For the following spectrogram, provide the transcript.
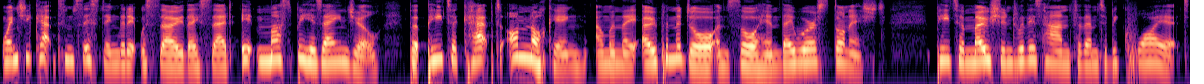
When she kept insisting that it was so, they said, It must be his angel. But Peter kept on knocking, and when they opened the door and saw him, they were astonished. Peter motioned with his hand for them to be quiet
